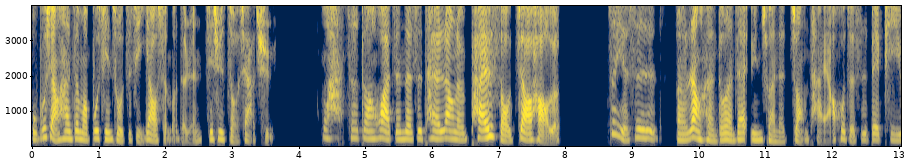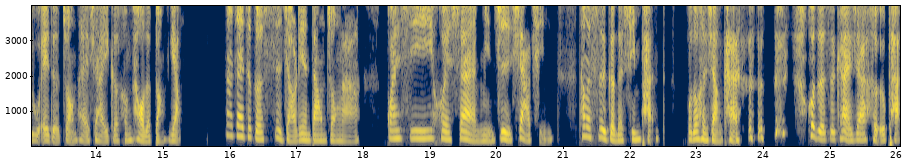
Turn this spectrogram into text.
我不想和这么不清楚自己要什么的人继续走下去。哇，这段话真的是太让人拍手叫好了。这也是嗯，让很多人在晕船的状态啊，或者是被 PUA 的状态下一个很好的榜样。那在这个四角恋当中啊，关西、惠善、敏智、夏晴，他们四个的星盘我都很想看，或者是看一下合盘。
